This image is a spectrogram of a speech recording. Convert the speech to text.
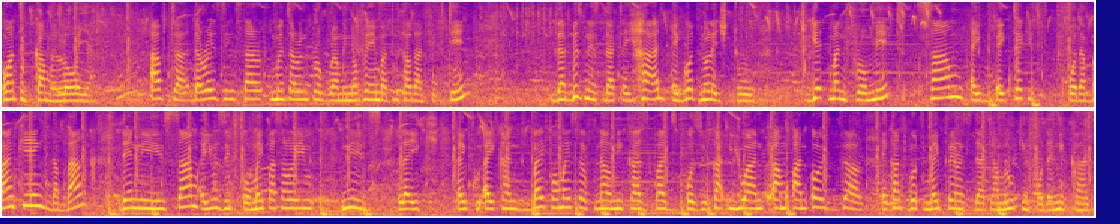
I want to become a lawyer. After the Raising Star Mentoring Program in November 2015, the business that I had, I got knowledge to to get money from it. Some I, I take it for the banking, the bank. Then some I use it for my personal needs, like I, I can buy for myself now knickers, pads, because you can you are I'm an old girl. I can't go to my parents that I'm looking for the knickers.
